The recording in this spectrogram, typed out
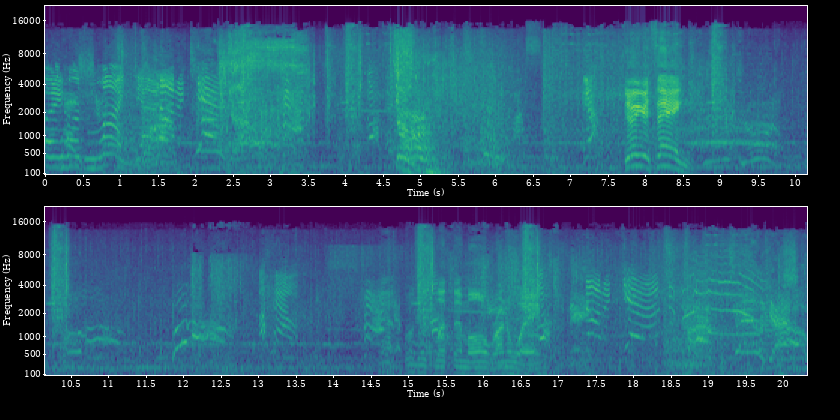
Nobody hurt my dad. Do your thing. Yeah, we'll just let them all run away. Tell ya!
